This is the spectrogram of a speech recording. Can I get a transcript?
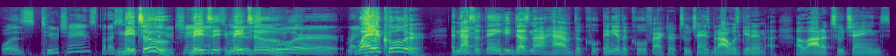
was 2 Chainz, but I Me too. Me too- me too. Cooler right way now. cooler. And that's Yeah. the thing. He does not have the cool any of the cool factor of 2 Chainz, but I was getting a, a lot of 2 Chainz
